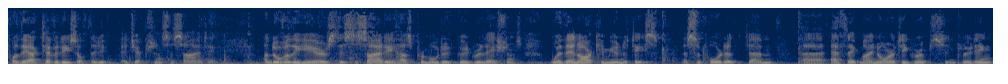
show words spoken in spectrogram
for the activities of the Egyptian Society. And over the years, the Society has promoted good relations within our communities, uh, supported um, uh, ethnic minority groups, including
